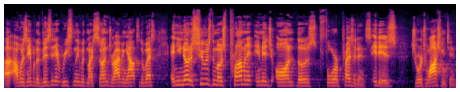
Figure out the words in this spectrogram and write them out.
Uh, I was able to visit it recently with my son driving out to the west. And you notice who is the most prominent image on those four presidents? It is George Washington.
